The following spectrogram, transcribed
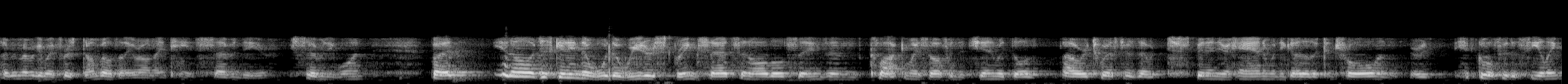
I remember getting my first dumbbells, I think, around 1970 or 71. But, you know, just getting the, the Weider spring sets and all those things and clocking myself in the chin with those power twisters that would spin in your hand when you got out of control and or hit go through the ceiling.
